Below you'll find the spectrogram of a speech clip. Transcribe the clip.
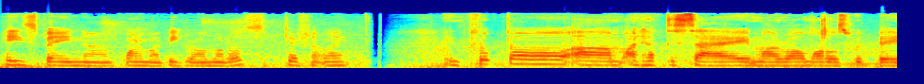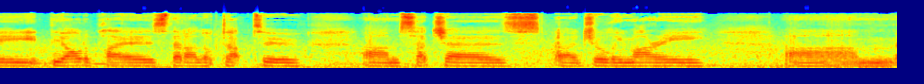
he's been uh, one of my big role models, definitely. In football, um, I'd have to say my role models would be the older players that I looked up to, um, such as uh, Julie Murray, um,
